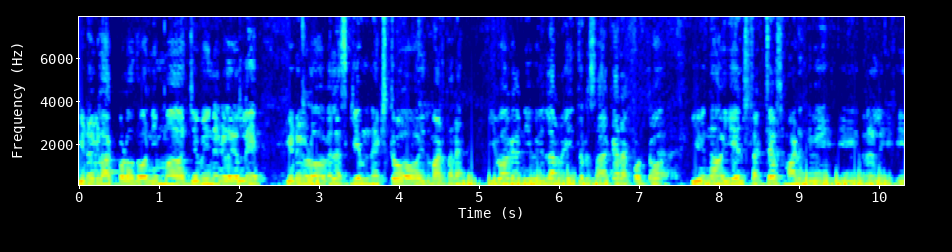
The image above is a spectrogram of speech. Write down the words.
ಗಿಡಗಳು ಹಾಕ್ಕೊಳ್ಳೋದು, ನಿಮ್ಮ ಜಮೀನುಗಳಲ್ಲಿ ಗಿಡಗಳು, ಅವೆಲ್ಲ ಸ್ಕೀಮ್ ನೆಕ್ಸ್ಟು ಇದು ಮಾಡ್ತಾರೆ. ಇವಾಗ ನೀವೆಲ್ಲ ರೈತರು ಸಹಕಾರ ಕೊಟ್ಟು ಈ ನಾವು ಏನು ಸ್ಟ್ರಕ್ಚರ್ಸ್ ಮಾಡಿದ್ದೀವಿ ಈ ಇದರಲ್ಲಿ, ಈ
